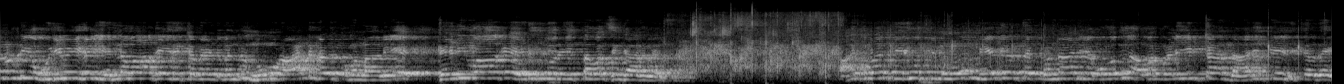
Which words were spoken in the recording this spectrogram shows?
தொழிலாளர்களுடைய உரிமைகள் என்னவாக இருக்க வேண்டும் என்று நூறு ஆண்டுகளுக்கு முன்னாலே தெளிவாக எடுத்துரைத்தவர் சிங்காரவேல். ஆயிரத்தி தொள்ளாயிரத்தி இருபத்தி மூணு மே தினத்தை கொண்டாடிய போது அவர் வெளியிட்ட அந்த அறிக்கை இருக்கிறதே.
